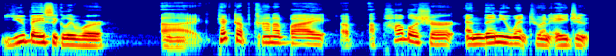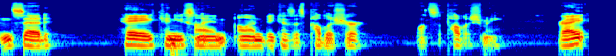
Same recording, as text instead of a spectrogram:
you basically were uh, picked up kind of by a, a publisher, and then you went to an agent and said, "Hey, can you sign on because this publisher wants to publish me?" Right?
